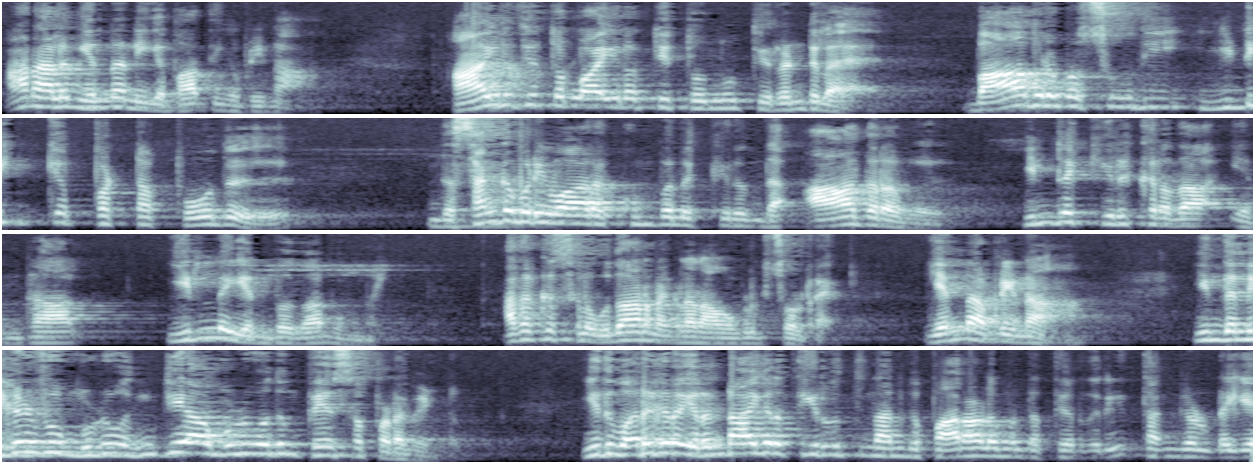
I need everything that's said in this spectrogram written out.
ஆனாலும் என்ன நீங்க பாத்தீங்க அப்படின்னா ஆயிரத்தி தொள்ளாயிரத்தி தொண்ணூத்தி ரெண்டுல பாபர் மசூதி இடிக்கப்பட்ட போது இந்த சங்க பரிவார கும்பலுக்கு இருந்த ஆதரவு இன்றைக்கு இருக்கிறதா என்றால் இல்லை என்பதுதான் உண்மை. அதற்கு சில உதாரணங்களை நான் உங்களுக்கு சொல்றேன். என்ன அப்படின்னா இந்த நிகழ்வு முழு இந்தியா முழுவதும் பேசப்பட வேண்டும். இது வருகிற இரண்டாயிரத்தி இருபத்தி நான்கு பாராளுமன்ற தேர்தலில் தங்களுடைய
